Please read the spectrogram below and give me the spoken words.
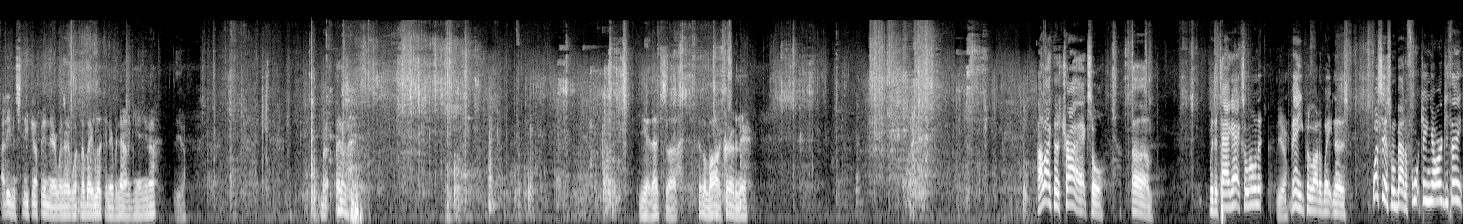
I'd even sneak up in there when there wasn't nobody looking every now and again, you know. Yeah. But was- yeah, that's uh, there's a lot of crud in there. I like those triaxle um, with the tag axle on it. Yeah. Man, you put a lot of weight in those. What's this one about a 14 yard? You think?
